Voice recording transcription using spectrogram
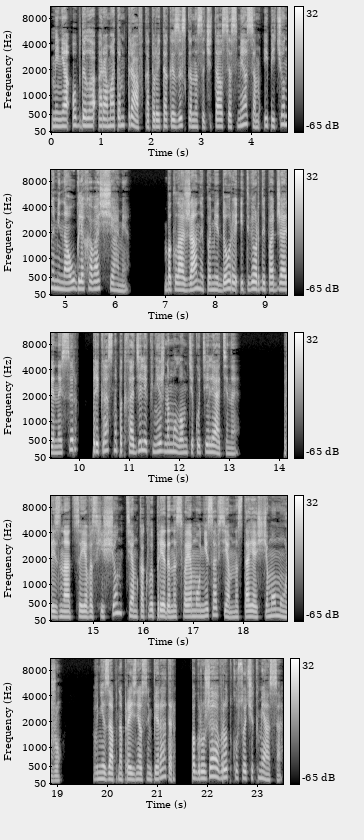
Меня обдало ароматом трав, который так изысканно сочетался с мясом и печёными на углях овощами. Баклажаны, помидоры и твердый поджаренный сыр прекрасно подходили к нежному ломтику телятины. «Признаться, я восхищен тем, как вы преданы своему не совсем настоящему мужу», внезапно произнес император, погружая в рот кусочек мяса.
